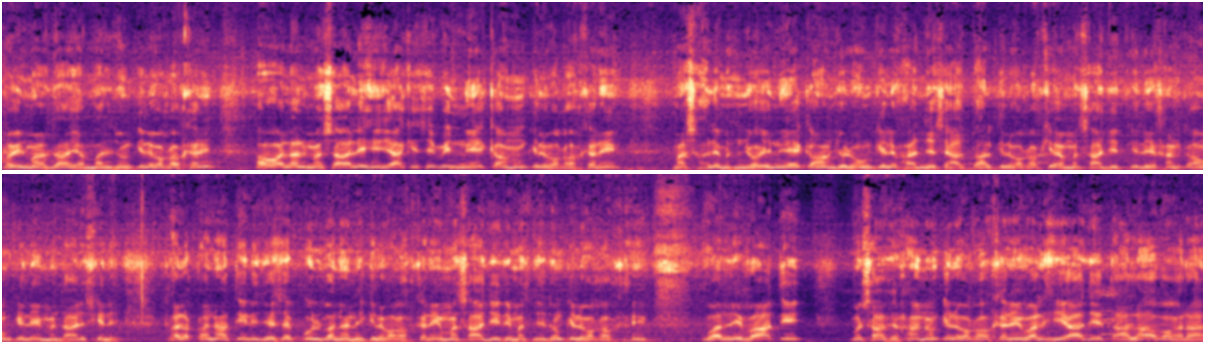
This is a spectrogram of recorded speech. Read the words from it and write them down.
ابھی مردہ یا مریضوں کے لیے وقف کریں۔ او المصالح یا کسی بھی نئے کاموں کے لیے وقف کریں۔ مسالے جو نئے کام جو لوگوں کے لیے فائدہ جیسے اسپتال کے لیے وقف کیا، مساجد کے لیے، خانقاہوں کے لیے، مدارس کے لیے۔ کل قناطی جیسے پل بنانے کے لیے وقف کریں، مساجد، مسجدوں کے لیے وقف کریں۔ و روایتی مسافر خانوں کے لیے وقف کریں۔ والحیاض، تالاب وغیرہ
